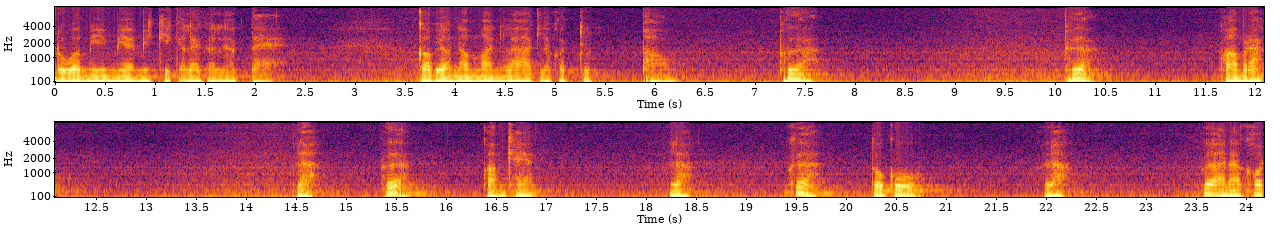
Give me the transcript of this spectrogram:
รู้ว่ามีเมียมีกิ๊กอะไรก็แล้วแต่ ก็ไปเอาน้ำมันราดแล้วก็จุดเผา เพื่อ เพื่อความรักเหรอเพื่อความแค้นเหรอเพื่อตัวกูเหรอเพื่ออนาคต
